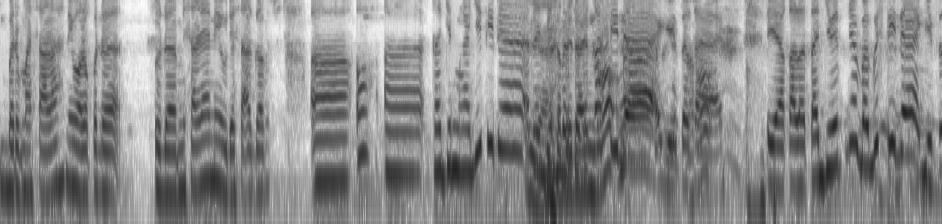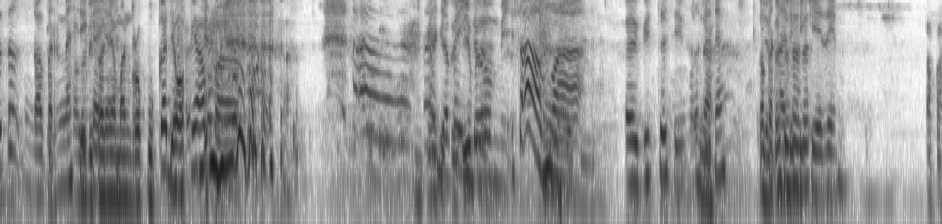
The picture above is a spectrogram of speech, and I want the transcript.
bermasalah nih walaupun udah udah misalnya nih udah seagama terus, eh, oh eh, rajin mengaji tidak Iya. rajin bedain bersedekah tidak nggak? gitu Roh. kan Iya kalau tajwidnya bagus tidak gitu tuh nggak pernah sih Kalau ditanya kayak manropuka jawabnya apa? ah, jawabnya Iya. Indomie sama kayak gitu sih maksudnya gak ya, pernah terus. dipikirin apa?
